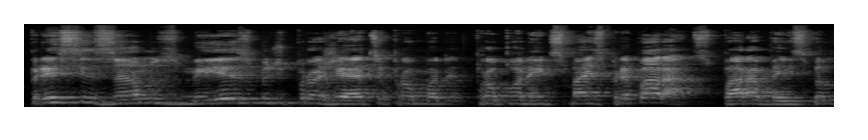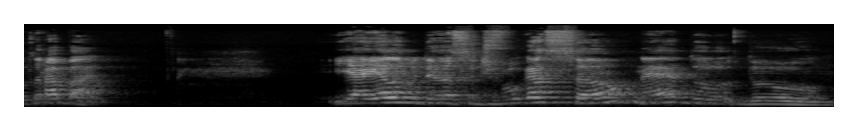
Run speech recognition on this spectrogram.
Precisamos mesmo de projetos e proponentes mais preparados. Parabéns pelo trabalho. E aí ela me deu essa divulgação né, do, do,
